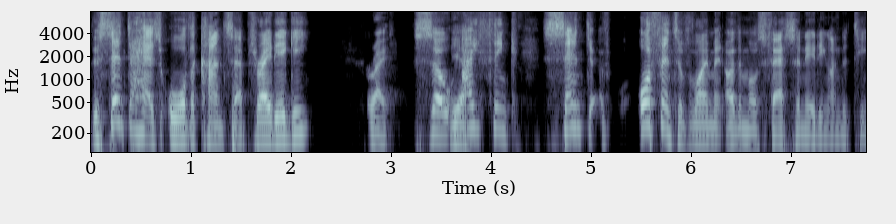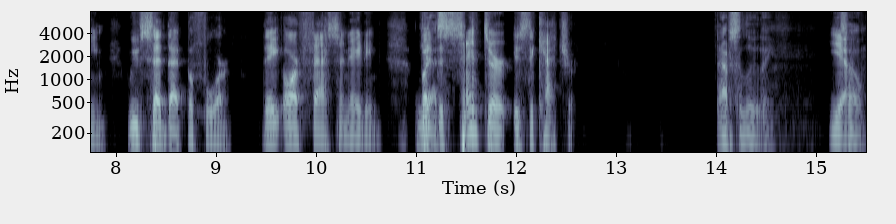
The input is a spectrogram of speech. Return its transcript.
The center has all the concepts, right, Iggy? Right. So Yeah. I think center offensive linemen are the most fascinating on the team. We've said that before. They are fascinating, but the center is the catcher. Absolutely. Yeah, So,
